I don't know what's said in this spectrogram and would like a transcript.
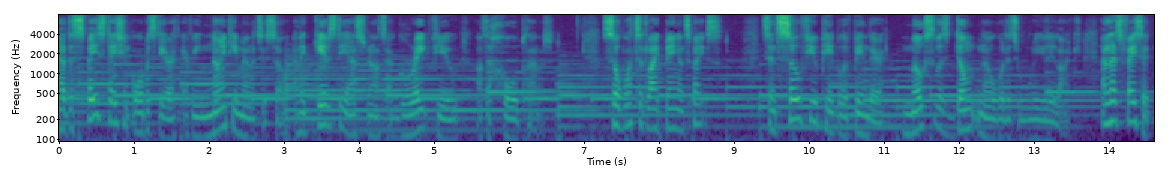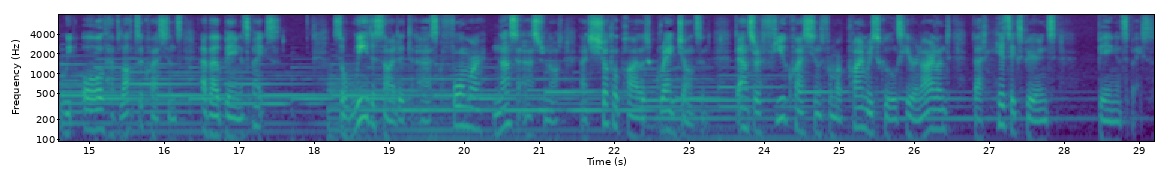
Now, the space station orbits the Earth every 90 minutes or so, and it gives the astronauts a great view of the whole planet. So, what's it like being in space? Since so few people have been there, most of us don't know what it's really like. And let's face it, we all have lots of questions about being in space. So we decided to ask former NASA astronaut and shuttle pilot Greg Johnson to answer a few questions from our primary schools here in Ireland about his experience being in space.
